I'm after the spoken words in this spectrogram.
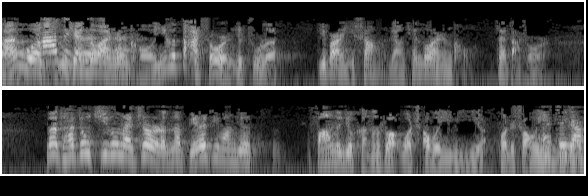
韩国四千多万人口，一个大首尔就住了一半以上，两千多万人口在大首尔。那他都集中在这儿了，那别的地方就房子就可能说我超过一比一了，或者超过一比一点，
